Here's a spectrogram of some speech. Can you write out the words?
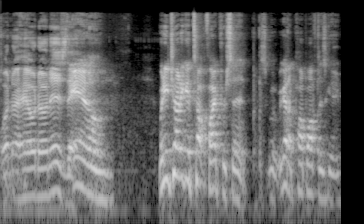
What the hell done is that? Damn. When you try to get top five percent, we gotta pop off this game.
